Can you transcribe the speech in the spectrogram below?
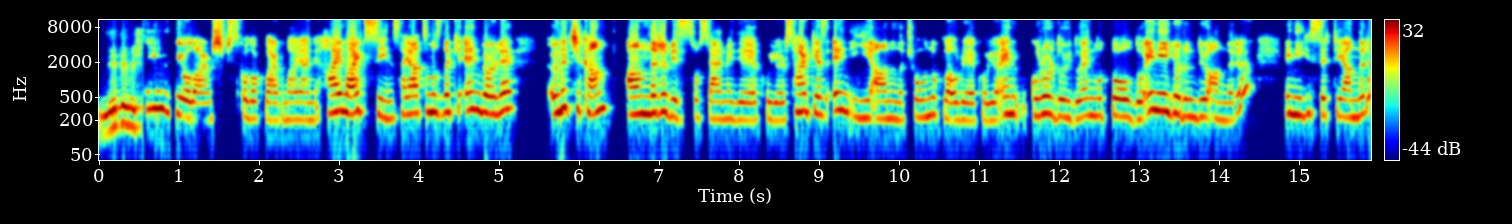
Ne demiş? Scenes diyorlarmış psikologlar buna yani highlight scenes. Hayatımızdaki en böyle öne çıkan anları biz sosyal medyaya koyuyoruz. Herkes en iyi anını çoğunlukla oraya koyuyor. En gurur duyduğu, en mutlu olduğu, en iyi göründüğü anları, en iyi hissettiği anları.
